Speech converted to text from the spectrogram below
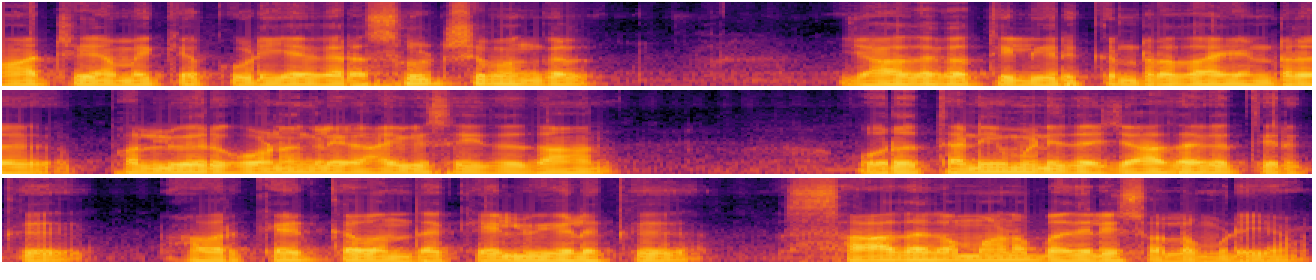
மாற்றி அமைக்கக்கூடிய வேறு சூட்சுமங்கள் ஜாதகத்தில் இருக்கின்றதா என்று பல்வேறு கோணங்களில் ஆய்வு செய்து தான் ஒரு தனி மனித ஜாதகத்திற்கு அவர் கேட்க வந்த கேள்விகளுக்கு சாதகமான பதிலை சொல்ல முடியும்.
